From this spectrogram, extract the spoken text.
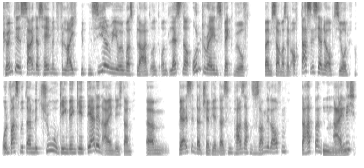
Könnte es sein, dass Heyman vielleicht mit einem Theory irgendwas plant und, und Lesnar und Reigns wegwirft beim SummerSlam? Auch das ist ja eine Option. Und was wird dann mit Drew? Gegen wen geht der denn eigentlich dann? Ähm, wer ist denn der Champion? Da sind ein paar Sachen zusammengelaufen. Da hat man mhm. eigentlich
